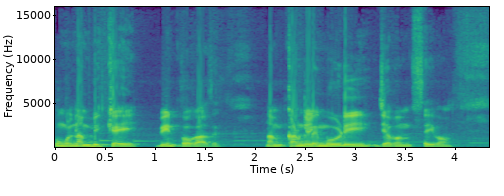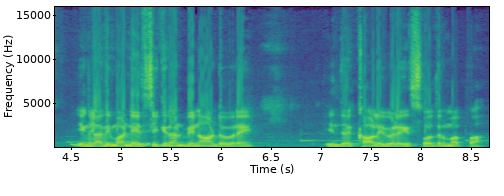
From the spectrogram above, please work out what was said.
உங்கள் நம்பிக்கை வீண் போகாது. நம் கண்களை மூடி ஜெபம் செய்வோம். எங்களை அதிகமாக நேசிக்கிறான் பின் ஆண்டு வரேன் இந்த காலை வேளை சோதனம் அப்பா.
